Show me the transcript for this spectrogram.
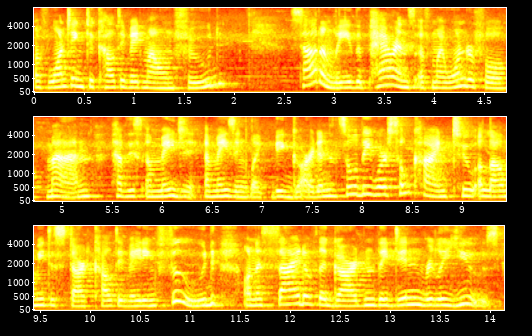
of wanting to cultivate my own food, suddenly the parents of my wonderful man have this amazing amazing like big garden and so they were so kind to allow me to start cultivating food on a side of the garden they didn't really use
